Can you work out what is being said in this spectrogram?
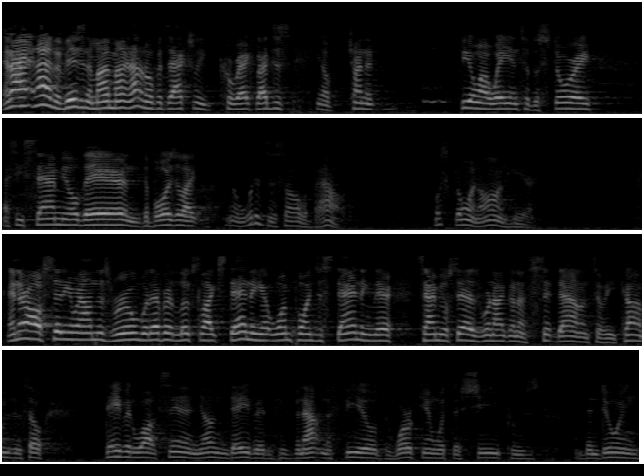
And I, and I have a vision in my mind. I don't know if it's actually correct, but I just, you know, trying to feel my way into the story. I see Samuel there, and the boys are like, you know, what is this all about? What's going on here? And they're all sitting around this room, whatever it looks like, standing at one point, just standing there. Samuel says, We're not going to sit down until he comes. And so David walks in, young David, who's been out in the fields working with the sheep, who's been doing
